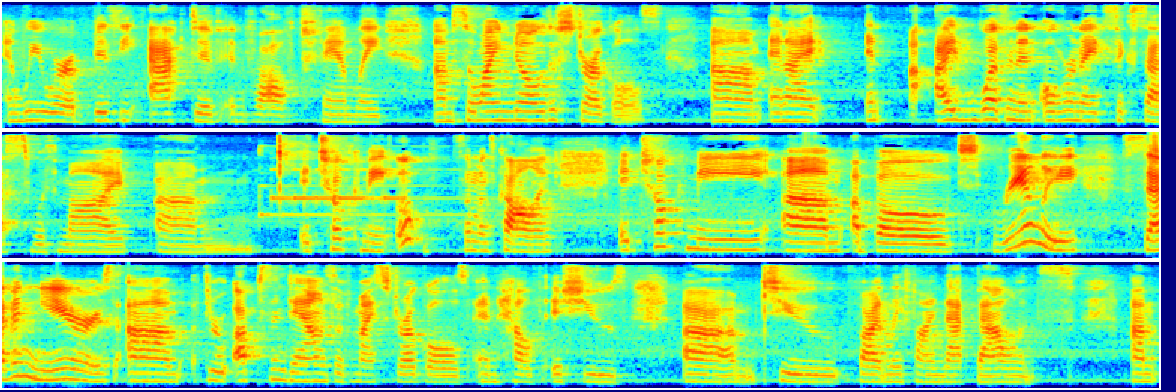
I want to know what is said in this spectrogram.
and we were a busy active involved family. Um, so i know the struggles um, and i and I wasn't an overnight success with my. Um, it took me. Oh, someone's calling. It took me um, about really seven years um, through ups and downs of my struggles and health issues um, to finally find that balance, um,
